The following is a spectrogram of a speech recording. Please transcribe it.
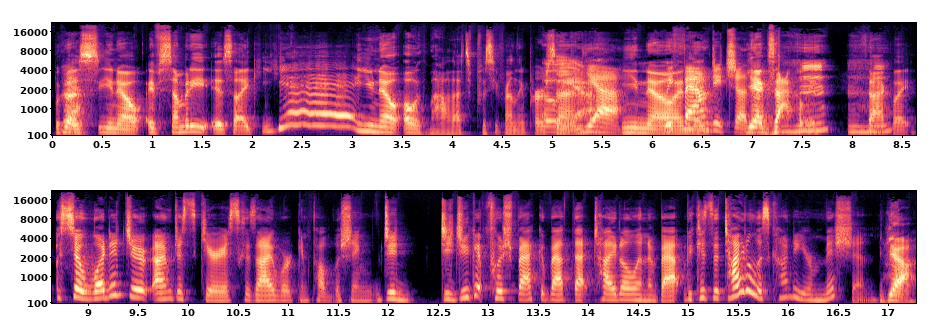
because you know if somebody is like yay you know oh wow that's a pussy friendly person yeah. Yeah. you know we and then- found each other. yeah exactly Mhm, mhm. exactly So what did your I'm just curious because I work in publishing. Did did you get pushback about that title and about because the title is kind of your mission. yeah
